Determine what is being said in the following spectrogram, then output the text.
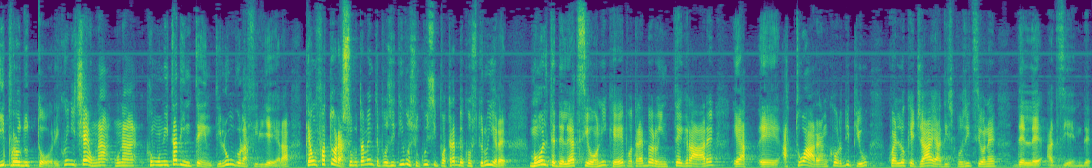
i produttori, quindi c'è una, una, comunità di intenti lungo la filiera che è un fattore assolutamente positivo su cui si potrebbe costruire molte delle azioni che potrebbero integrare e, a, e attuare ancora di più quello che già è a disposizione delle aziende.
